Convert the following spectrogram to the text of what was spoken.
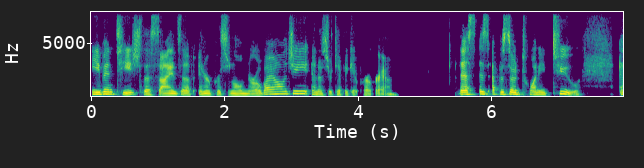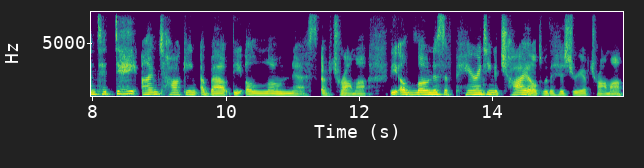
even teach the science of interpersonal neurobiology in a certificate program. This is episode 22. And today I'm talking about the aloneness of trauma, the aloneness of parenting a child with a history of trauma,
